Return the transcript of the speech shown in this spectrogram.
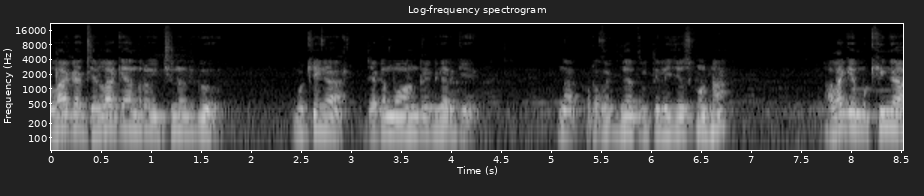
అలాగా జిల్లా కేంద్రం ఇచ్చినందుకు ముఖ్యంగా జగన్మోహన్ రెడ్డి గారికి నా కృతజ్ఞతలు తెలియజేసుకుంటున్నా. అలాగే ముఖ్యంగా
